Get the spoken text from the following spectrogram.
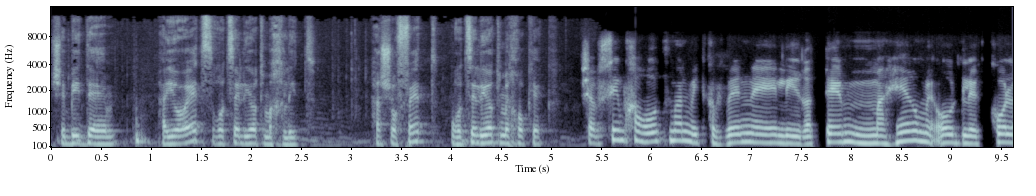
שבידיהם. היועץ רוצה להיות מחליט, השופט רוצה להיות מחוקק. עכשיו, שמחה רוטמן מתכוון אה, להירתם מהר מאוד לכל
